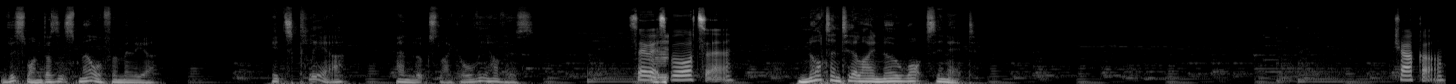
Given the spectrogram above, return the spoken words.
This one doesn't smell familiar. It's clear and looks like all the others. so it's water. Not until I know what's in it. Charcoal.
